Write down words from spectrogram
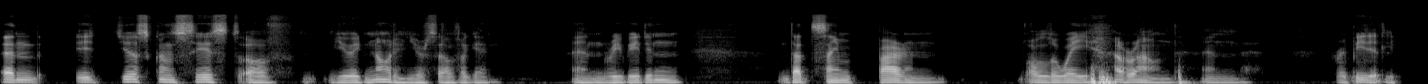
And it just consists of you ignoring yourself again and repeating that same pattern all the way around and repeatedly.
